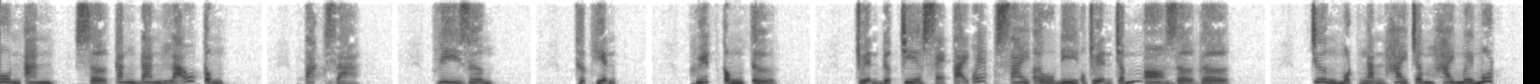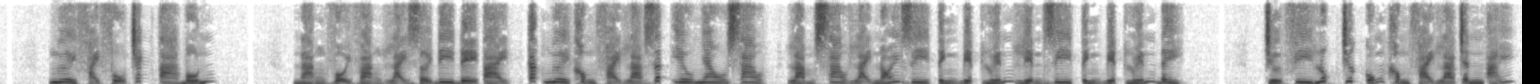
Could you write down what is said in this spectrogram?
Hôn an, sở căng đan lão công. Tác giả. Vi Dương. Thực hiện. Huyết công từ. Chuyện được chia sẻ tại website odchuyện.org. Chương 1221. Ngươi phải phụ trách ta bốn. Nàng vội vàng lại rời đi đề tài, các ngươi không phải là rất yêu nhau sao, làm sao lại nói di tình biệt luyến liền di tình biệt luyến đây. Trừ phi lúc trước cũng không phải là chân ái.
